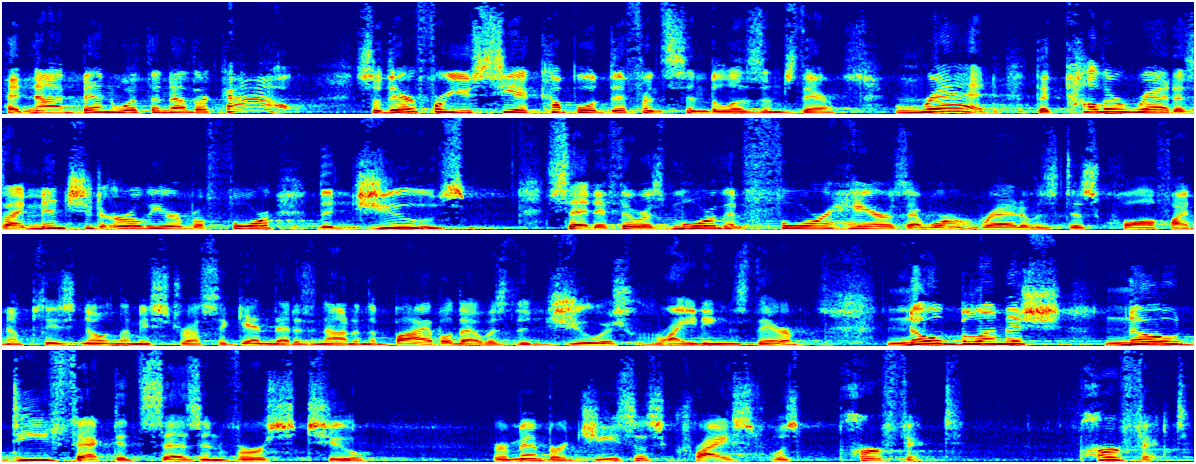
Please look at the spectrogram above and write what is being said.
had not been with another cow. So therefore you see a couple of different symbolisms there. Red, the color red, as I mentioned earlier before, the Jews said if there was more than four hairs that weren't red, it was disqualified. Now please note, let me stress again, that is not in the Bible. That was the Jewish writings there. No blemish, no defect, it says in verse 2. Remember, Jesus Christ was perfect. Perfect.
